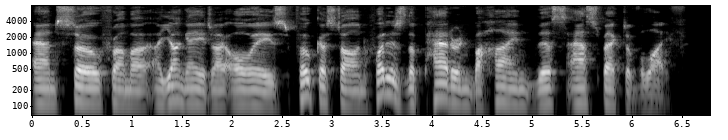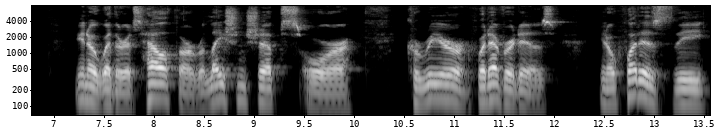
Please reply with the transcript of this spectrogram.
And so from a, a, young age, I always focused on what is the pattern behind this aspect of life? You know, whether it's health or relationships or career or whatever it is, you know, what is the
